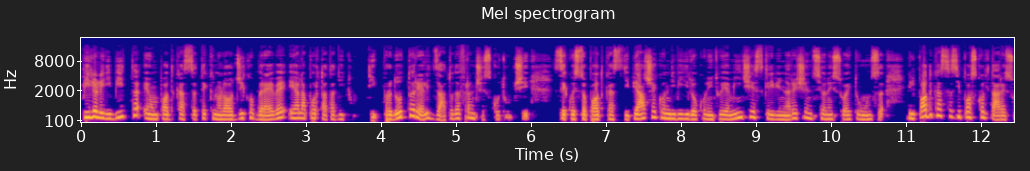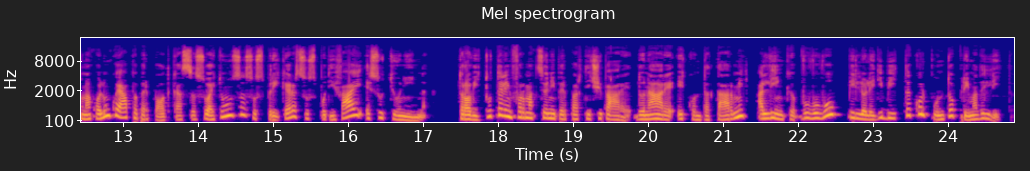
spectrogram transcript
Pillole di Bit è un podcast tecnologico breve e alla portata di tutti, prodotto e realizzato da Francesco Tucci. Se questo podcast ti piace, condividilo con i tuoi amici e scrivi una recensione su iTunes. Il podcast si può ascoltare su una qualunque app per podcast, su iTunes, su Spreaker, su Spotify e su TuneIn. Trovi tutte le informazioni per partecipare, donare e contattarmi al link www.pilloledibit col punto prima dell'it.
